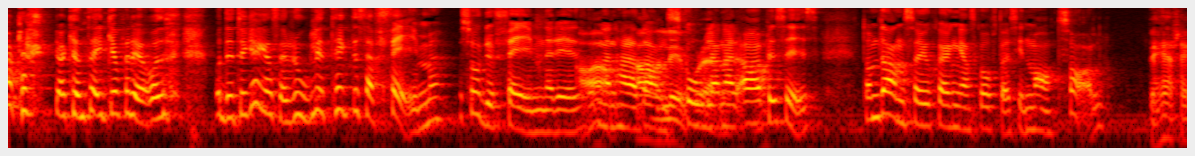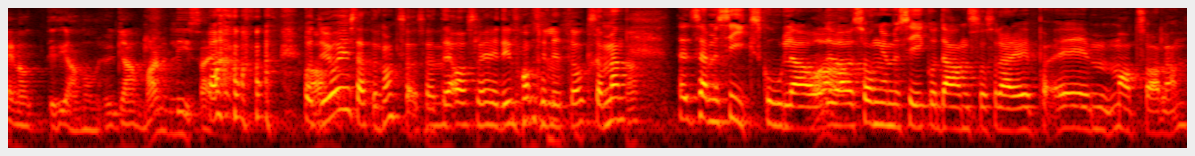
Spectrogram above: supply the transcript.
jag, kan, jag kan tänka på det och, och det tycker jag är ganska roligt. Tänk dig så här Fame. Såg du Fame när det, Ja, den här dansskolan? ja, Ja. precis. De dansar ju och sjöng ganska ofta i sin matsal. Det här säger något lite grann om hur gammal Lisa är. Och Ja. du har ju sett den också så att det avslöjar din ålder lite också. Men det är så musikskola och Ja. du har sång och musik och dans och sådär i, matsalen.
